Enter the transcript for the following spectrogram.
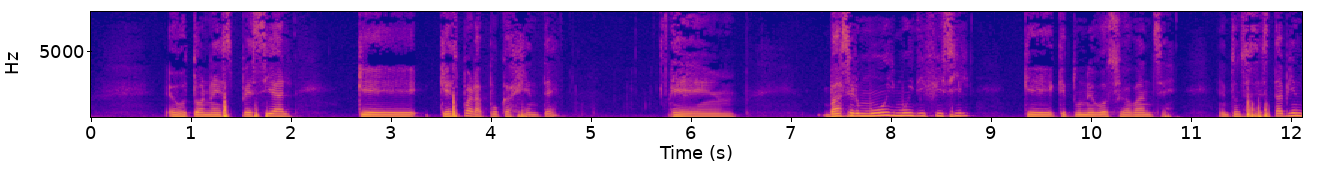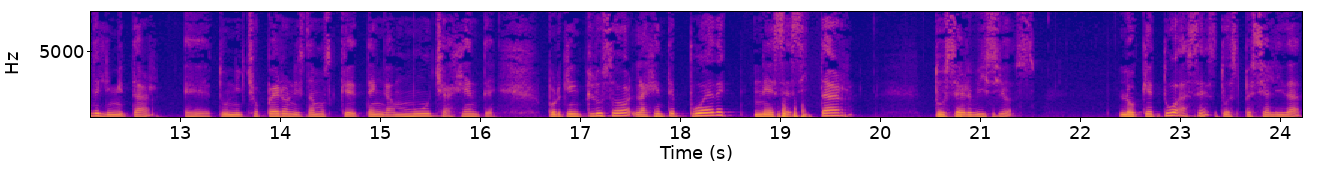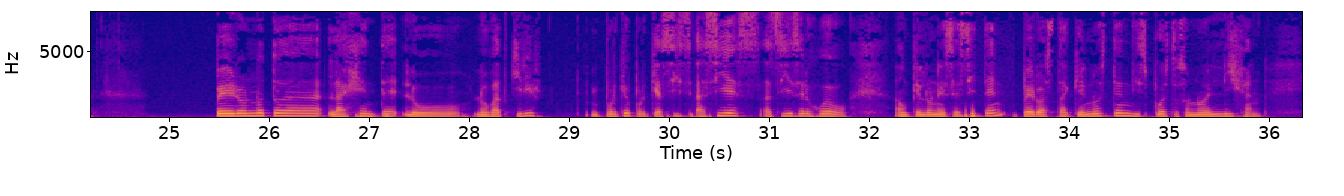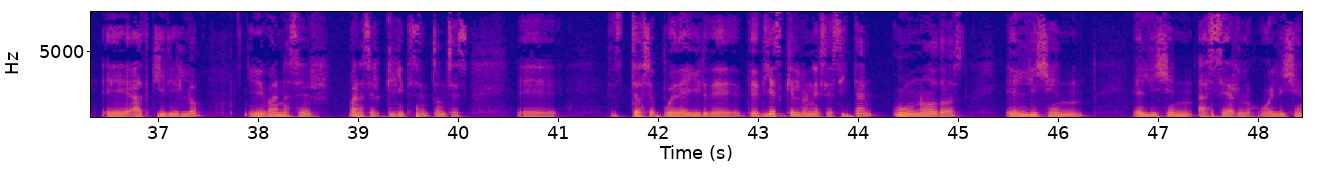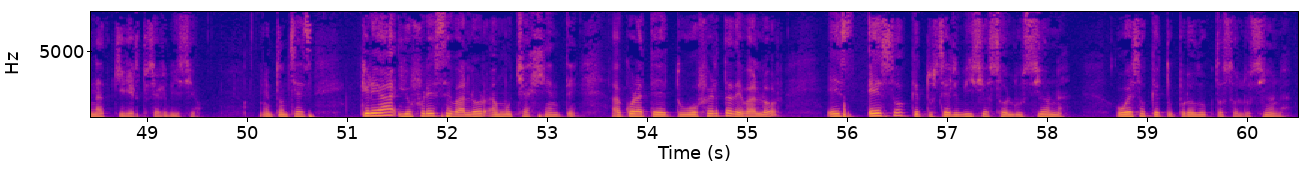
eh, o tan especial que, es para poca gente, em, va a ser muy muy difícil que, tu negocio avance. Entonces está bien delimitar eh, tu nicho, pero necesitamos que tenga mucha gente, porque incluso la gente puede necesitar tus servicios lo que tú haces, tu especialidad, pero no toda la gente lo, lo va a adquirir. ¿Por qué? Porque así, así es, así es el juego. Aunque lo necesiten, pero hasta que no estén dispuestos o no elijan eh, adquirirlo, eh, van a ser, van a ser clientes. Entonces, eh, esto se puede ir de, de 10 que lo necesitan, uno o dos eligen, eligen hacerlo o eligen adquirir tu servicio. Entonces, crea y ofrece valor a mucha gente. Acuérdate, tu oferta de valor es eso que tu servicio soluciona o eso que tu producto soluciona.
